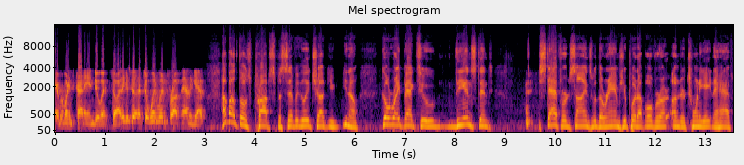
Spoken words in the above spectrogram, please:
everybody's kind of into it. So I think it's a it's a win-win for us and the guests. How about those props specifically, Chuck? You you know go right back to the instant Stafford signs with the Rams, you put up over under 28 and a half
